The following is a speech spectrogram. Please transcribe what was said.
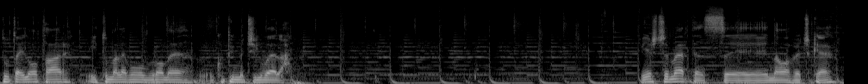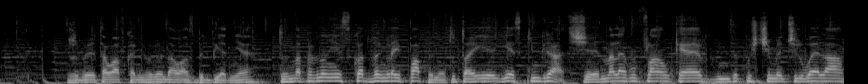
Tutaj Lotar i tu na lewą obronę kupimy Chilwella. Jeszcze Mertens yy, na ławeczkę, żeby ta ławka nie wyglądała zbyt biednie. To na pewno nie jest skład węgla i papy, no tutaj jest kim grać. Na lewą flankę wypuścimy Chilwella,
